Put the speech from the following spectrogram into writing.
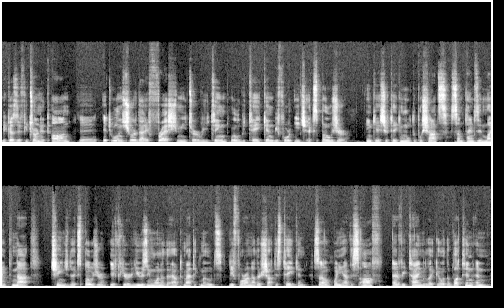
because if you turn it on, uh, it will ensure that a fresh meter reading will be taken before each exposure in case you're taking multiple shots, sometimes it might not change the exposure if you're using one of the automatic modes before another shot is taken. So when you have this off, every time you let go of the button and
